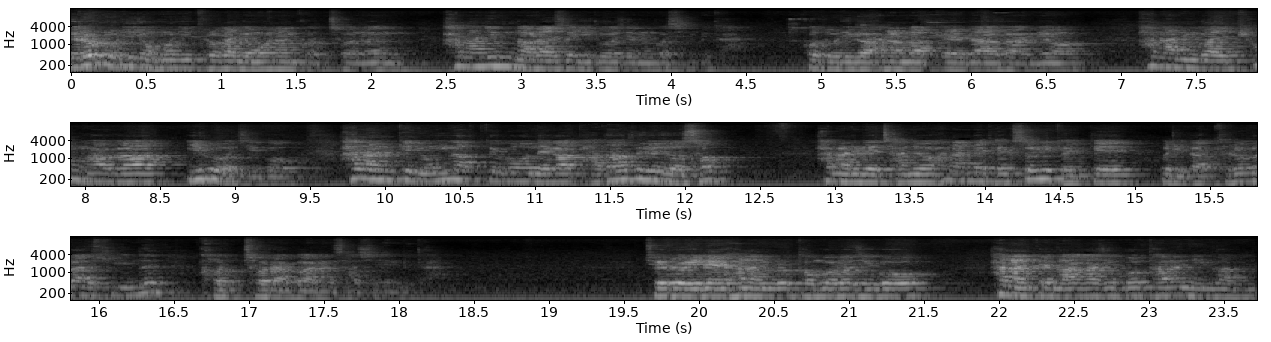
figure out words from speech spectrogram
여러분 우리 영혼이 들어갈 영원한 거처는 하나님 나라에서 이루어지는 것입니다. 곧 우리가 하나님 앞에 나아가며 하나님과의 평화가 이루어지고 하나님께 용납되고 내가 받아들여져서 하나님의 자녀, 하나님의 백성이 될 때 우리가 들어갈 수 있는 거처라고 하는 사실입니다. 죄로 인해 하나님으로부터 멀어지고 하나님께 나아가지 못하는 인간은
